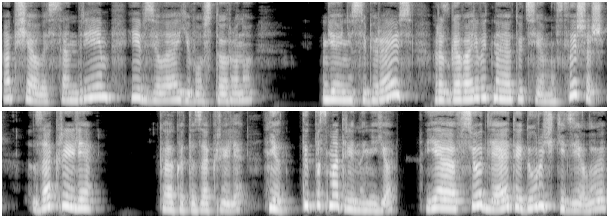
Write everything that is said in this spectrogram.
общалась с Андреем и взяла его сторону. «Я не собираюсь разговаривать на эту тему, слышишь? Закрыли». «Как это закрыли? Нет, ты посмотри на нее. Я все для этой дурочки делаю,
